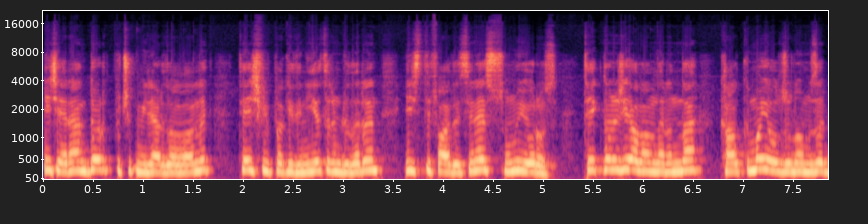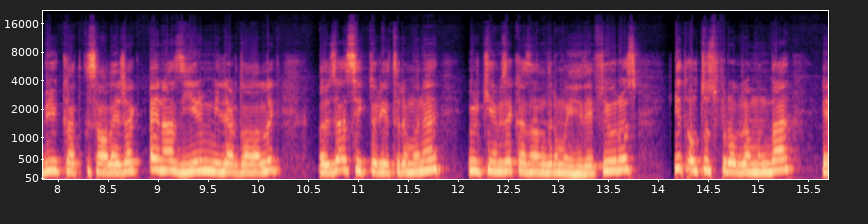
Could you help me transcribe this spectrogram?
içeren 4,5 milyar dolarlık teşvik paketini yatırımcıların istifadesine sunuyoruz. Teknoloji alanlarında kalkınma yolculuğumuza büyük katkı sağlayacak en az 20 milyar dolarlık özel sektör yatırımını ülkemize kazandırmayı hedefliyoruz. HIT 30 programında e,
